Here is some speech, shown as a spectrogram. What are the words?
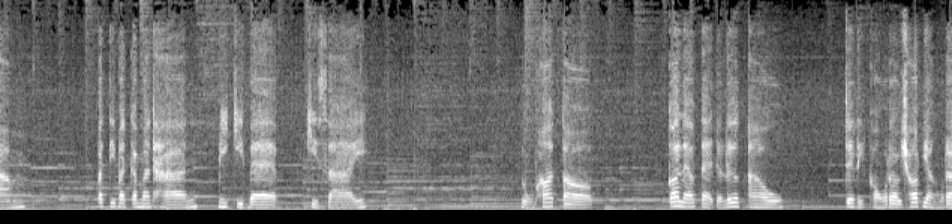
าม ปฏิบัติกรรมฐานมีกี่แบบ กี่สาย หลวงพ่อตอบ ก็แล้วแต่จะเลือกเอา จริตของเราชอบอย่างไร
